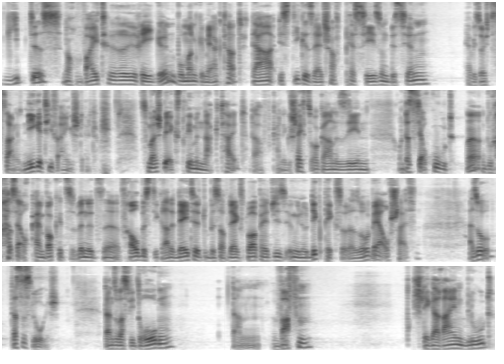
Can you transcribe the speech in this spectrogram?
gibt es noch weitere Regeln, wo man gemerkt hat, da ist die Gesellschaft per se so ein bisschen, ja, wie soll ich das sagen, negativ eingestellt. Zum Beispiel extreme Nacktheit, darf keine Geschlechtsorgane sehen. Und das ist ja auch gut. Ne? Du hast ja auch keinen Bock jetzt, wenn du jetzt eine Frau bist, die gerade datet, du bist auf der Explore-Page, die ist irgendwie nur Dickpics oder so, wäre auch scheiße. Also, das ist logisch. Dann sowas wie Drogen, dann Waffen, Schlägereien, Blut.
